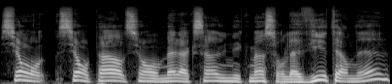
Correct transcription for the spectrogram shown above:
Si on, si on parle, si on met l'accent uniquement sur la vie éternelle,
